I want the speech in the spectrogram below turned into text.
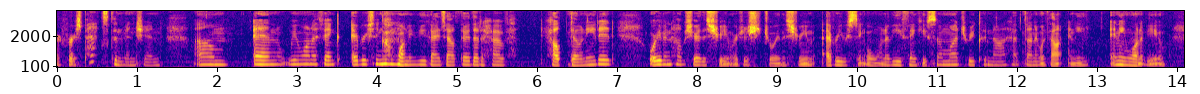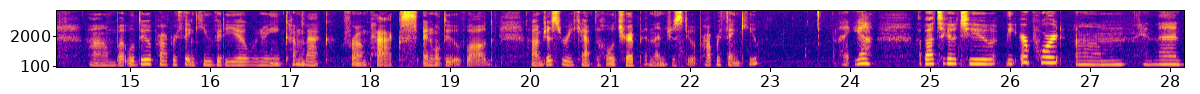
our first PAX convention. Um, and we want to thank every single one of you guys out there that have helped donated or even helped share the stream or just join the stream. Every single one of you, thank you so much. We could not have done it without any any one of you. Um, but we'll do a proper thank you video when we come back from PAX and we'll do a vlog um, just to recap the whole trip and then just do a proper thank you. But yeah, about to go to the airport um, and then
